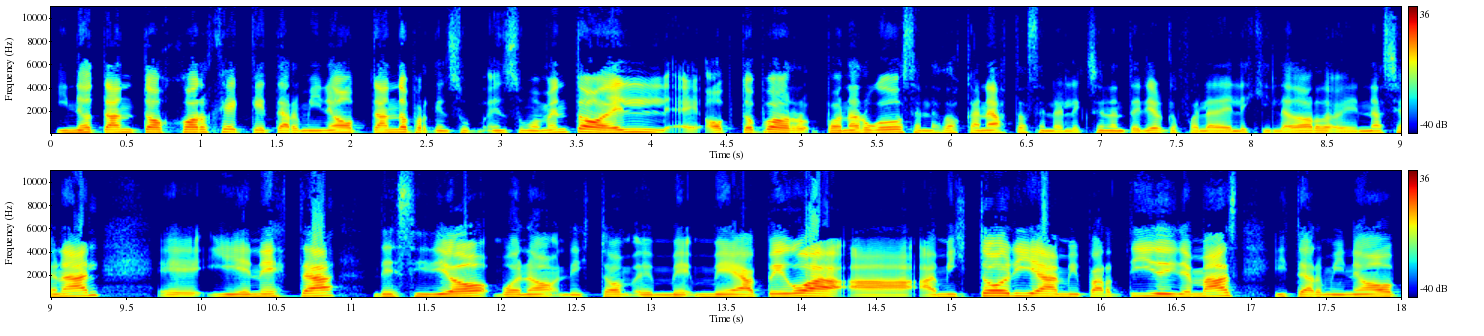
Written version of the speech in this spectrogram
y no tanto Jorge que terminó optando porque en su, en su momento él eh, optó por poner huevos en las dos canastas en la elección anterior, que fue la de legislador eh, nacional, eh, y en esta decidió, bueno, listo, me, me, apego a, a, mi historia, a mi partido y demás, y terminó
